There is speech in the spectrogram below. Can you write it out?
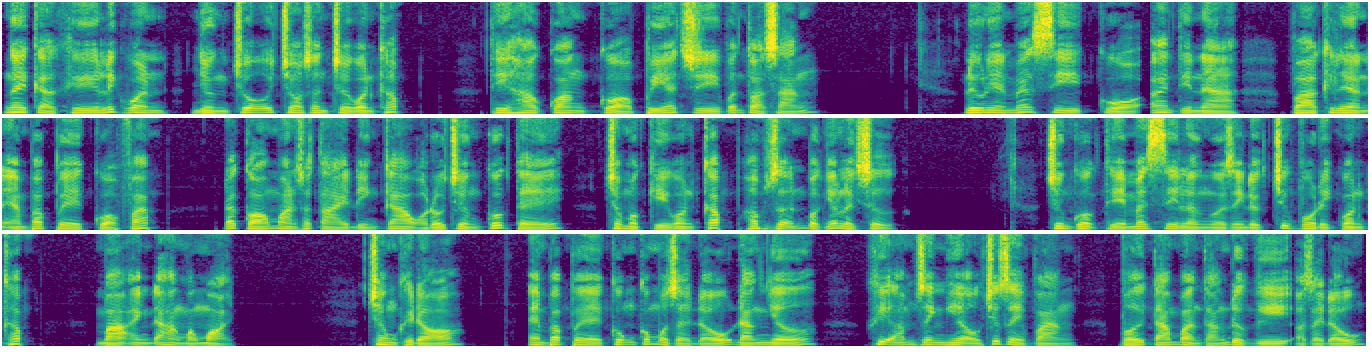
Ngay cả khi Ligue 1 nhường chỗ cho sân chơi World Cup thì hào quang của PSG vẫn tỏa sáng. Lionel Messi của Argentina và Kylian Mbappe của Pháp đã có màn so tài đỉnh cao ở đấu trường quốc tế trong một kỳ World Cup hấp dẫn bậc nhất lịch sử. Trung cuộc thì Messi là người giành được chức vô địch World Cup mà anh đã hằng mong mỏi. Trong khi đó, Mbappe cũng có một giải đấu đáng nhớ khi ám danh hiệu chiếc giày vàng với 8 bàn thắng được ghi ở giải đấu.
